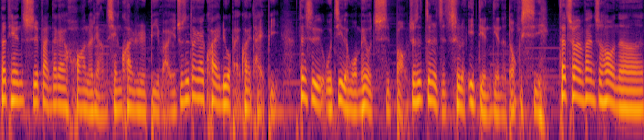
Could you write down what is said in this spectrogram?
那天吃饭大概花了两千块日币吧，也就是大概快六百块台币。但是我记得我没有吃饱，就是真的只吃了一点点的东西。在吃完饭之后呢？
